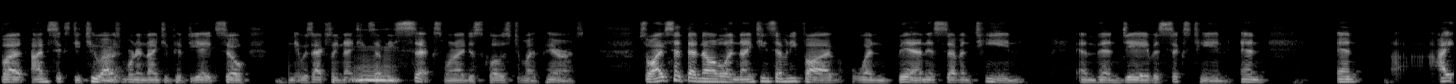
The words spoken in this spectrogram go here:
but I'm 62. I was born in 1958. So it was actually 1976 mm. when I disclosed to my parents. So I've set that novel in 1975 when Ben is 17 and then Dave is 16. And and I,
